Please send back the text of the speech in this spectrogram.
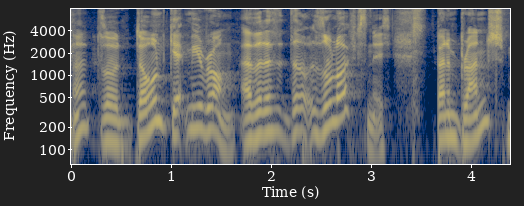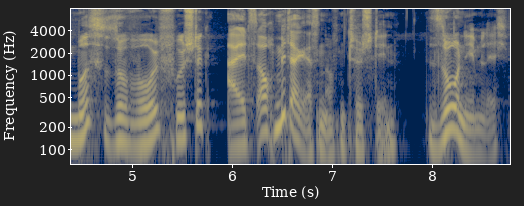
Ne? So, don't get me wrong. Also das, so, so läuft's nicht. Bei einem Brunch muss sowohl Frühstück als auch Mittagessen auf dem Tisch stehen. So nämlich.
